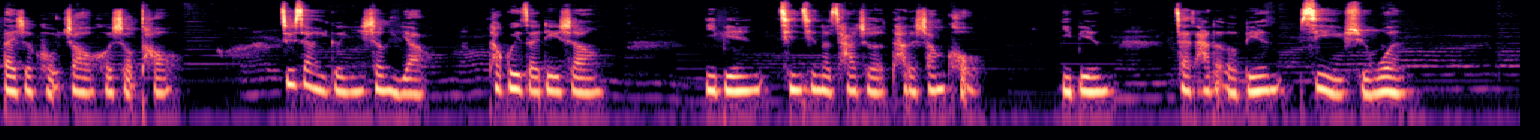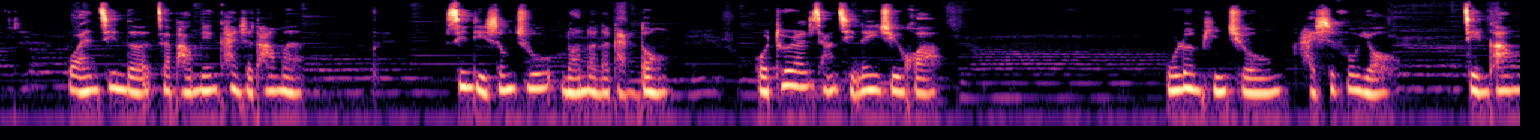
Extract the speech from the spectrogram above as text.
戴着口罩和手套，就像一个医生一样。他跪在地上，一边轻轻地擦着他的伤口，一边在他的耳边细语询问。我安静地在旁边看着他们，心底生出暖暖的感动。我突然想起那句话：无论贫穷还是富有。健康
